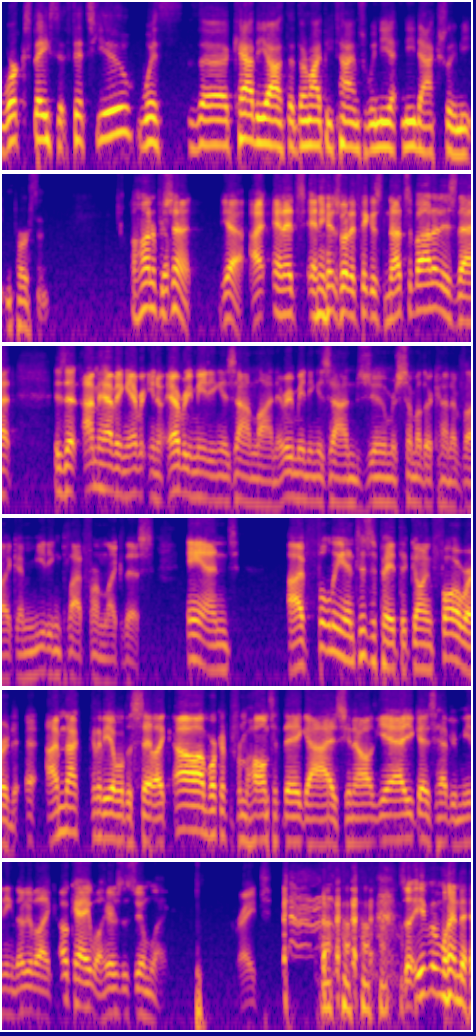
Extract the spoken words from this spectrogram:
workspace that fits you, with the caveat that there might be times we need need to actually meet in person. A hundred percent. Yeah. I, and it's and here's what I think is nuts about it is that is that I'm having every you know every meeting is online. Every meeting is on Zoom or some other kind of like a meeting platform like this, and I fully anticipate that going forward, uh, I'm not going to be able to say like, "Oh, I'm working from home today, guys." You know, yeah, you guys have your meeting. They'll be like, "Okay, well, here's the Zoom link." Great. so even when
